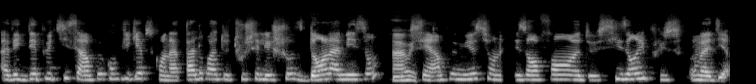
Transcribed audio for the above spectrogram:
avec des petits, c'est un peu compliqué parce qu'on n'a pas le droit de toucher les choses dans la maison. Ah c'est un peu mieux si on a des enfants de 6 ans et plus, on va dire.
